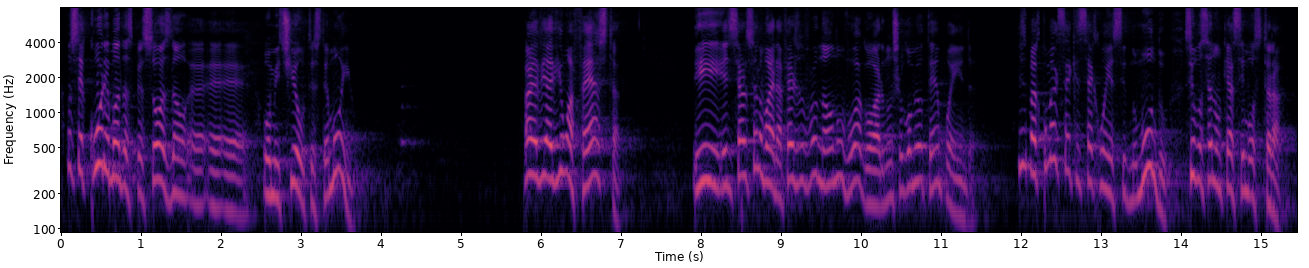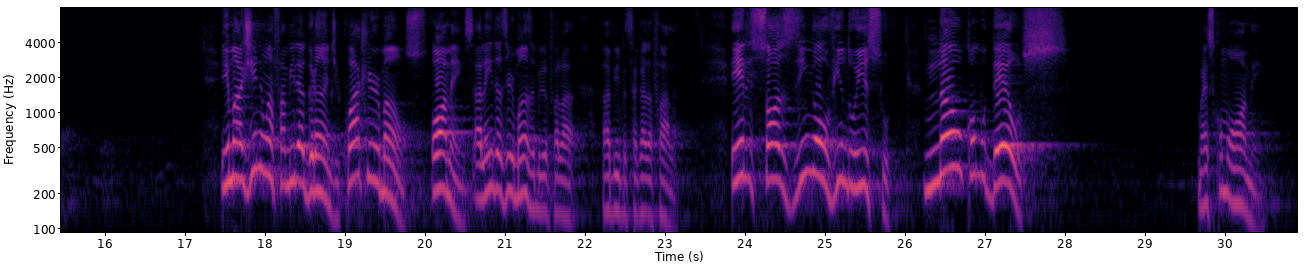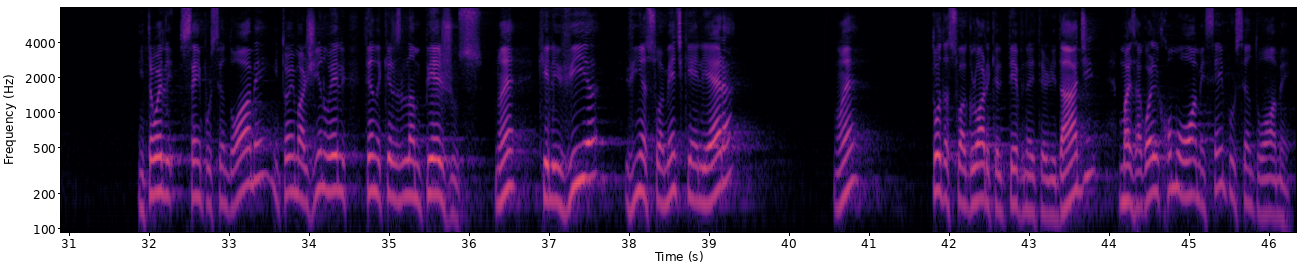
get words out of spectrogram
Você cura e manda as pessoas não é, é, é, o testemunho. Aí havia uma festa, e eles disseram, você não vai na festa? Jesus falou, não, não vou agora, não chegou meu tempo ainda. Diz, mas como é que você quer ser conhecido no mundo se você não quer se mostrar? Imagine uma família grande, quatro irmãos, homens, além das irmãs, a Bíblia, fala, a Bíblia Sagrada fala. Ele sozinho ouvindo isso, não como Deus, mas como homem. Então ele 100% homem, então eu imagino ele tendo aqueles lampejos, não é? Que ele via, vinha sua mente quem ele era, não é? toda a sua glória que ele teve na eternidade, mas agora ele como homem, 100% homem.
